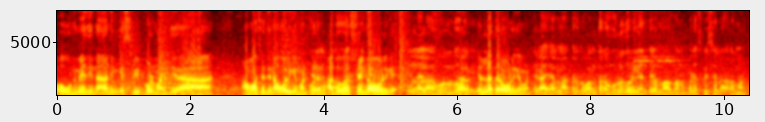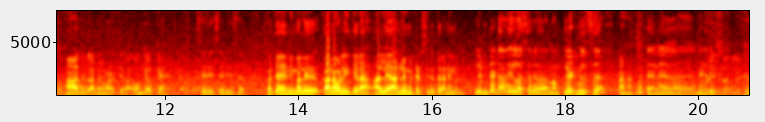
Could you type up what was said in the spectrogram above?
ಓ ಹುಣ್ಣಿಮೆ ದಿನ ನಿಮಗೆ ಸ್ವೀಟ್ಗಳು ಮಾಡ್ತೀರಾ? ಅಮಾವಾಸ್ಯೆ ದಿನ ಹೋಳಿಗೆ ಮಾಡ್ತೀರಾ? ಅದು ಶೇಂಗಾ ಹೋಳಿಗೆ. ಇಲ್ಲ ಇಲ್ಲ ಹೂರ್ಣದ ಹೋಳಿಗೆ. ಎಲ್ಲ ತರ ಹೋಳಿಗೆ ಮಾಡ್ತೀರಾ? ಇಲ್ಲ ಎಲ್ಲ ಥರದ ಒಂಥರ ಹೂರ್ಣದ ಹೋಳಿಗೆ ಅಂತೇಳಿ ಮ- ನಮ್ಮ ಕಡೆ ಸ್ಪೆಷಲ್ ಅದ ಮಾಡ್ತೀವಿ. ಹಾಂ ಅದನ್ನ ಅದನ್ನು ಮಾಡ್ತೀರಾ? Okay okay. ಸರಿ ಸರಿ ಸರ್. ಮತ್ತೆ ನಿಮ್ಮಲ್ಲಿ ಖಾನಾವಳಿ ಇದೆಯಲ್ಲ ಅಲ್ಲಿ ಅನ್ಲಿಮಿಟೆಡ್ ಸಿಗುತ್ತಲ್ಲ ನಿಮ್ಮಲ್ಲಿ? ಲಿಮಿಟೆಡ್ ಅದು ಇಲ್ಲ ಸರ್ ನಮ್ಮ ಪ್ಲೇಟ್ ಮಿಲ್ಸ್ ಬಟ್ ಏನು ನಡೀತೈತೆ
